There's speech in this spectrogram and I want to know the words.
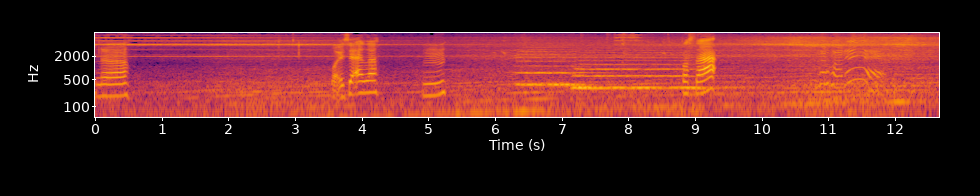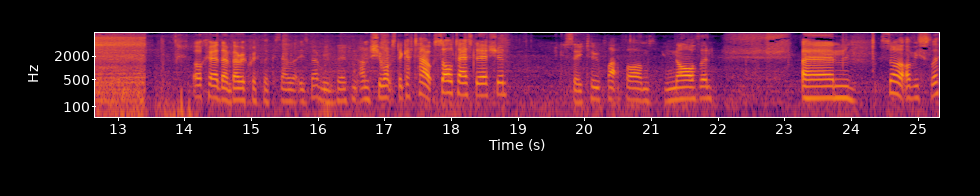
No. What is it, Ella? Hmm? What's that? Okay then, very quickly, because Ella is very impatient and she wants to get out. Saltaire Station. You can see two platforms, Northern. Um, so obviously,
